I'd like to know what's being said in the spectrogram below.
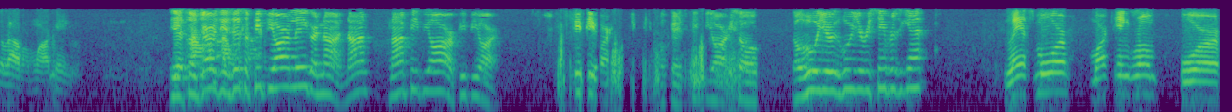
still out on Mark Ingram. Yeah. So Jersey, is this a PPR league or not? Non non PPR or PPR? PPR. Okay, it's PPR. So so who are your who are your receivers again? Lance Moore, Mark Ingram, or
